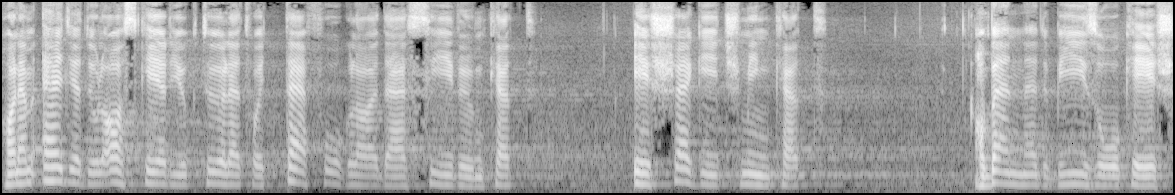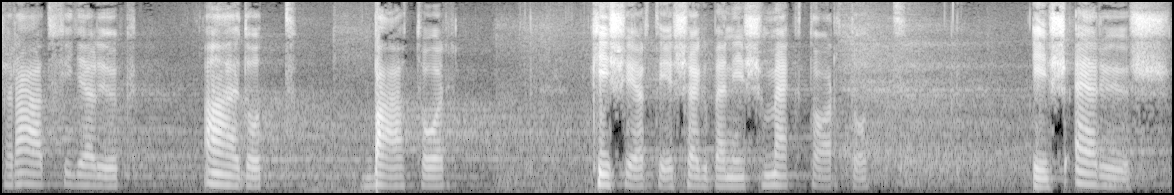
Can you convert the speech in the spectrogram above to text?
hanem egyedül azt kérjük tőled, hogy te foglald el szívünket, és segíts minket, a benned bízók és rád figyelők áldott, bátor, kísértésekben is megtartott és erős,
